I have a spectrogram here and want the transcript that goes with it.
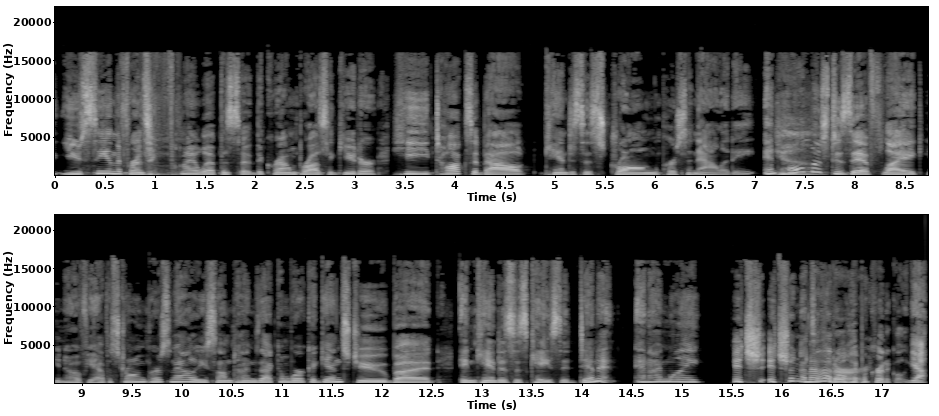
you see in the forensic file episode the crown prosecutor he talks about Candace's strong personality. And Yeah. almost as if, like, you know, if you have a strong personality, sometimes that can work against you. But in Candace's case, it didn't. And I'm like, It sh- it shouldn't that's matter. hypocritical. Yeah.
